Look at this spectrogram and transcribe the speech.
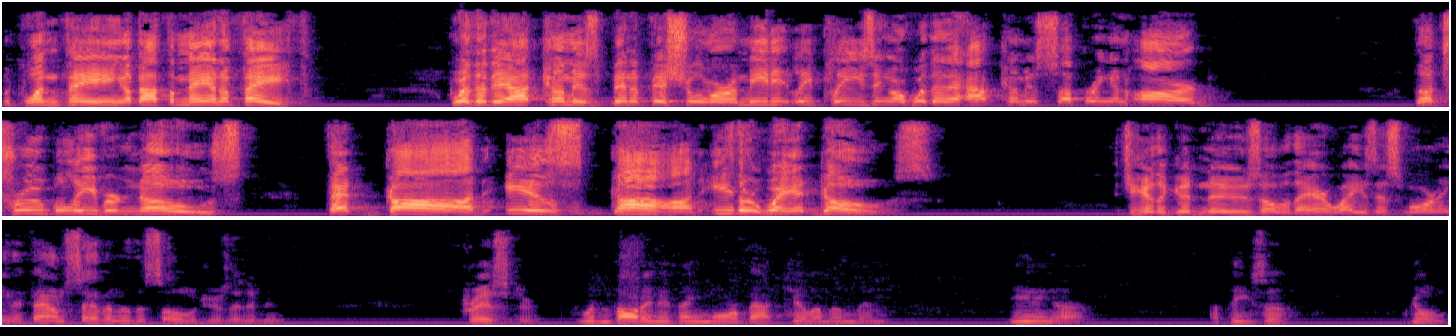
But one thing about the man of faith, whether the outcome is beneficial or immediately pleasing, or whether the outcome is suffering and hard, the true believer knows that God is God either way it goes. Did you hear the good news over the airways this morning? They found seven of the soldiers that had been prisoners. Wouldn't thought anything more about killing them than eating a, a piece of goat.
